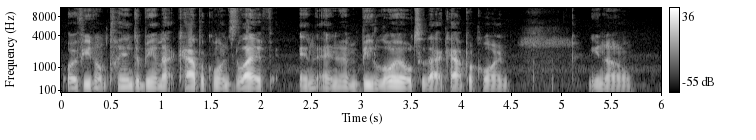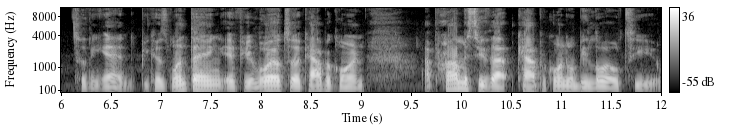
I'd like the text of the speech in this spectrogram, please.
or if you don't plan to be in that Capricorn's life and and, and be loyal to that Capricorn, you know, to the end. Because one thing, if you're loyal to a Capricorn, I promise you that Capricorn will be loyal to you.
